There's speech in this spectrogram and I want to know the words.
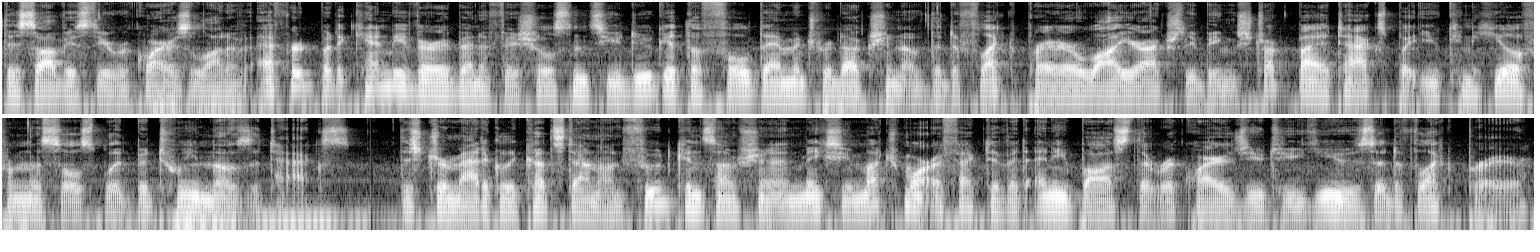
This obviously requires a lot of effort, but it can be very beneficial since you do get the full damage reduction of the deflect prayer while you're actually being struck by attacks, but you can heal from the soul split between those attacks. This dramatically cuts down on food consumption and makes you much more effective at any boss that requires you to use a deflect prayer.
